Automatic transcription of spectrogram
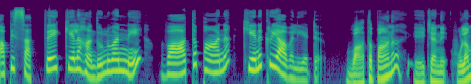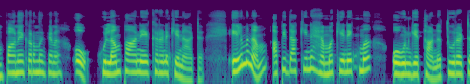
අපි සත්වයක් කියලා හඳුන්වන්නේ වාතපාන කියන ක්‍රියාවලියට. වාතපාන ඒ කියන්නේ හුලම් පානය කරන කෙනා. ඔව් හුලම් පානය කරන කෙනාට. එල්මනම් අපි දකින හැම කෙනෙක්ම ඔවුන්ගේ තනතුරට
